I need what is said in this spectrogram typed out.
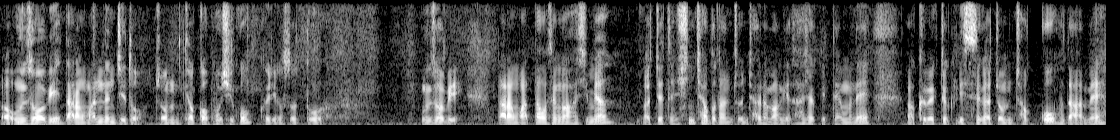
어, 운수업이 나랑 맞는지도 좀 겪어보시고 그리고서 또 운수업이 나랑 맞다고 생각하시면 어쨌든 신차보다는 좀 저렴하게 사셨기 때문에 어, 금액적 리스가 좀 적고 그 다음에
